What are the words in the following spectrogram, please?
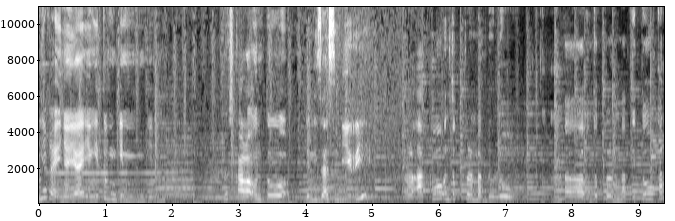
Iya kayaknya ya, yang itu mungkin mungkin. Terus kalau untuk Deliza sendiri, Kalau aku untuk pelembab dulu. Mm-mm. Eh, untuk pelembab itu kan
